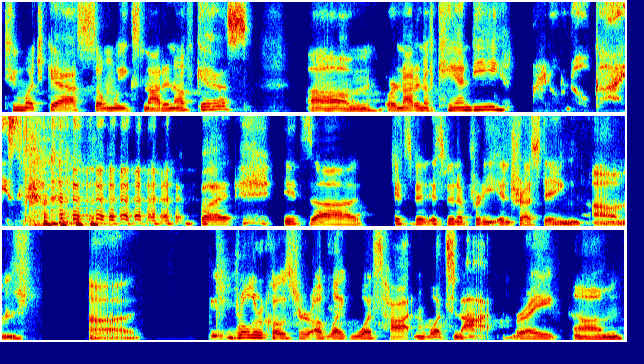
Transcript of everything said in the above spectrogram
too much gas. Some weeks not enough gas um, or not enough candy. I don't know, guys. but it's uh, it's been it's been a pretty interesting um, uh, roller coaster of like what's hot and what's not, right? Um,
